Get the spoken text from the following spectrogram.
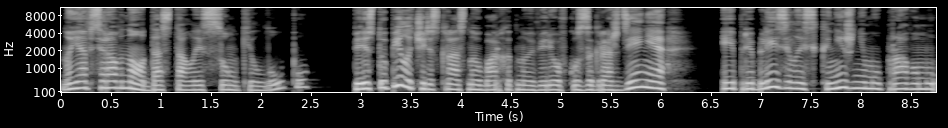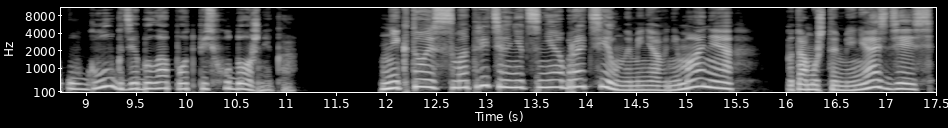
но я все равно достала из сумки лупу переступила через красную бархатную веревку заграждения и приблизилась к нижнему правому углу, где была подпись художника. Никто из смотрительниц не обратил на меня внимания, потому что меня здесь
